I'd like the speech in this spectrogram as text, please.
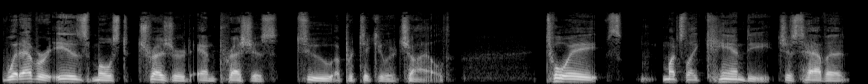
whatever is most treasured and precious to a particular child. Toys, much like candy, just have a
